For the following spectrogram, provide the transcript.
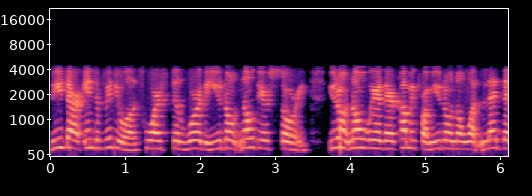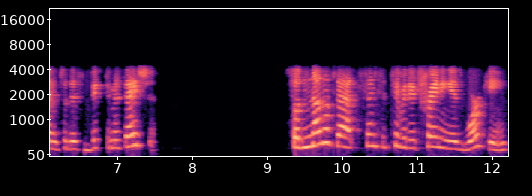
These are individuals who are still worthy. You don't know their story. You don't know where they're coming from. You don't know what led them to this victimization. So none of that sensitivity training is working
